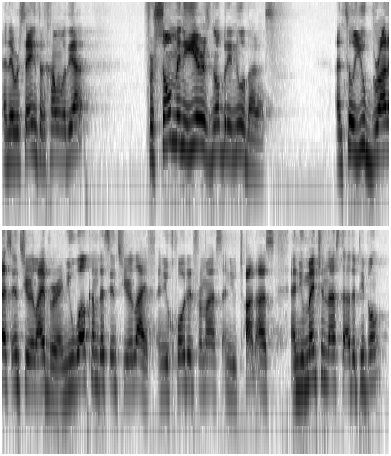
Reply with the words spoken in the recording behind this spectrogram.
And they were saying to Chacham Ovadia, for so many years nobody knew about us. Until you brought us into your library and you welcomed us into your life and you quoted from us and you taught us and you mentioned us to other people.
